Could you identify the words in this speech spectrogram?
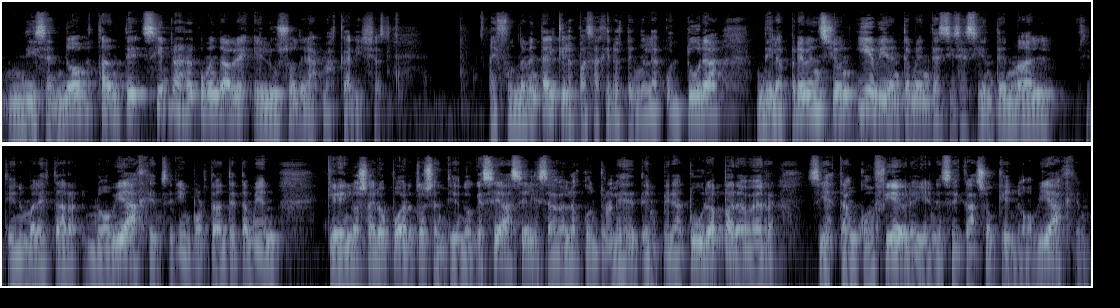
dicen, no obstante, siempre es recomendable el uso de las mascarillas. Es fundamental que los pasajeros tengan la cultura de la prevención y evidentemente si se sienten mal, si tienen malestar, no viajen. Sería importante también que en los aeropuertos, entiendo que se hace, les hagan los controles de temperatura para ver si están con fiebre y en ese caso que no viajen.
